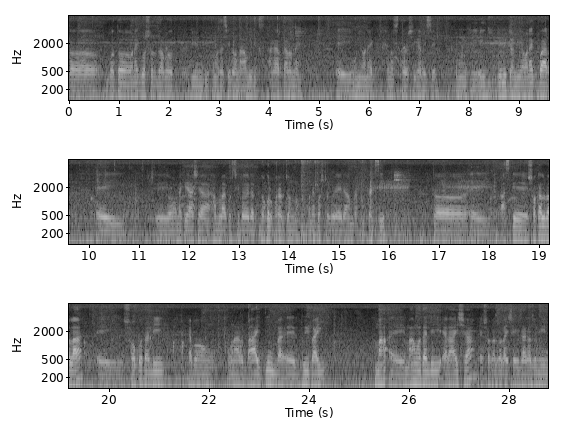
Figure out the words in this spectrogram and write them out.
তো গত অনেক বছর যাবৎ বিএনপি ক্ষমতা ছিল না, আওয়ামী লীগ থাকার কারণে এই উনি অনেক হেনস্থার শিকার হয়েছে। এমনকি এই জমিটা নিয়ে অনেকবার এই অনেকে আসে হামলা করছিল, এটা দখল করার জন্য। অনেক কষ্ট করে এটা আমরা ঠিক রাখছি। তো এই আজকে সকালবেলা এই শওকত আলী এবং ওনার ভাই, তিন দুই ভাই মাহমুদ আলী, এরা আইসা এই সকালবেলা এসে এই জায়গা জমিন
